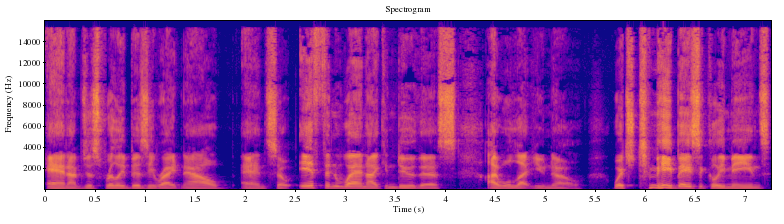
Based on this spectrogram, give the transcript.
and I'm just really busy right now. And so if and when I can do this, I will let you know. Which to me basically means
